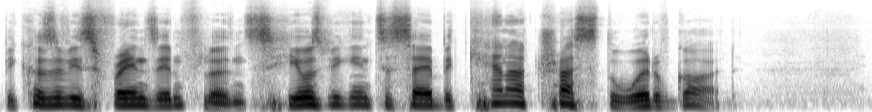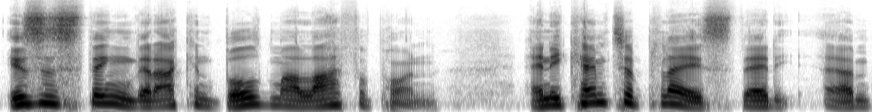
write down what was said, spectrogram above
because of his friend's influence, he was beginning to say, But can I trust the word of God? Is this thing that I can build my life upon? And he came to a place that um,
